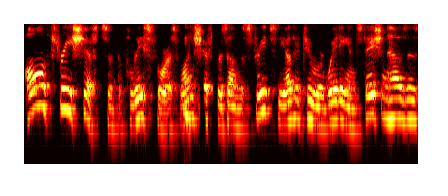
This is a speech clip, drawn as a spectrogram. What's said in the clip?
all three shifts of the police force. One hmm. shift was on the streets, the other two were waiting in station houses.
